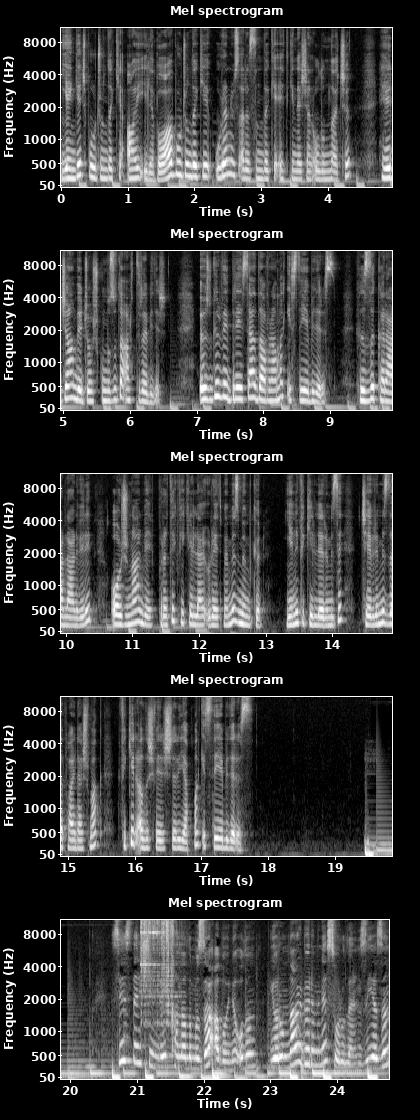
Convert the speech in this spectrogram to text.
Yengeç burcundaki Ay ile Boğa burcundaki Uranüs arasındaki etkinleşen olumlu açı heyecan ve coşkumuzu da arttırabilir. Özgür ve bireysel davranmak isteyebiliriz. Hızlı kararlar verip orijinal ve pratik fikirler üretmemiz mümkün. Yeni fikirlerimizi çevremizle paylaşmak, fikir alışverişleri yapmak isteyebiliriz. Siz de şimdi kanalımıza abone olun, yorumlar bölümüne sorularınızı yazın,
